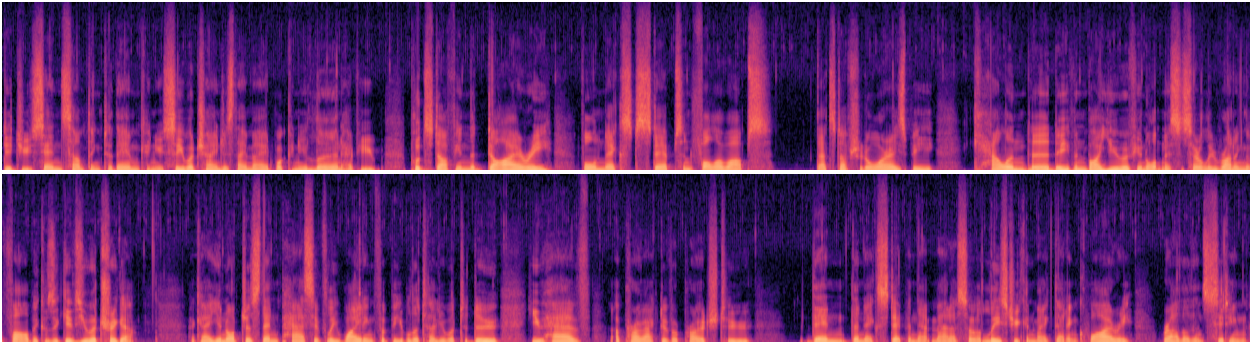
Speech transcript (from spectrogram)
Did you send something to them? Can you see what changes they made? What can you learn? Have you put stuff in the diary for next steps and follow ups? That stuff should always be calendared, even by you if you're not necessarily running the file, because it gives you a trigger. Okay, you're not just then passively waiting for people to tell you what to do. You have a proactive approach to then the next step in that matter. So at least you can make that inquiry rather than sitting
